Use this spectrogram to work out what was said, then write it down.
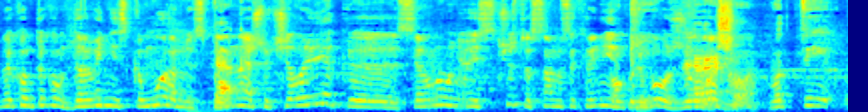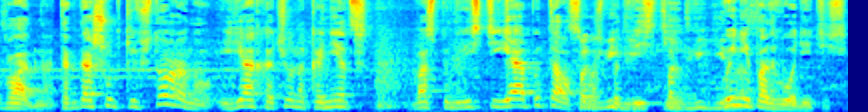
на каком-то таком дарвинистском уровне вспоминаю, что человек э, все равно у него есть чувство самосохранения как у любого животного. Хорошо. Вот ты, ладно, тогда шутки в сторону. И я хочу, наконец, вас подвести. Я пытался вас подвести. Вы не подводитесь.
